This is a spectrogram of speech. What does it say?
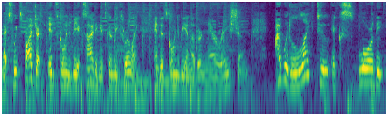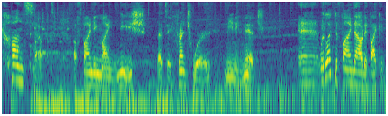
Next week's project, it's going to be exciting, it's going to be thrilling, and it's going to be another narration. I would like to explore the concept of finding my niche, that's a French word meaning niche, and would like to find out if I could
